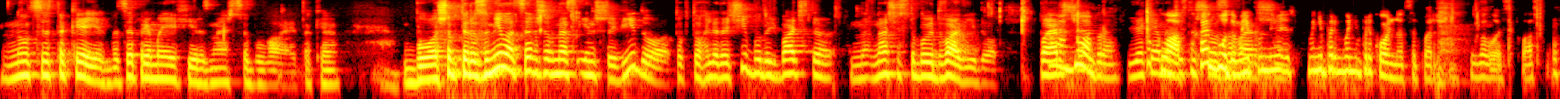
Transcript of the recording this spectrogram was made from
Ну, це таке, якби це прямий ефір, знаєш, це буває таке. Бо щоб ти розуміла, це вже в нас інше відео. Тобто глядачі будуть бачити на- наші з тобою два відео. Перше, а, добре. яке ми Класно, тільки хай що буде. Мені, завершили. мені, мені, при- мені прикольно це перше здалося. Класно.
